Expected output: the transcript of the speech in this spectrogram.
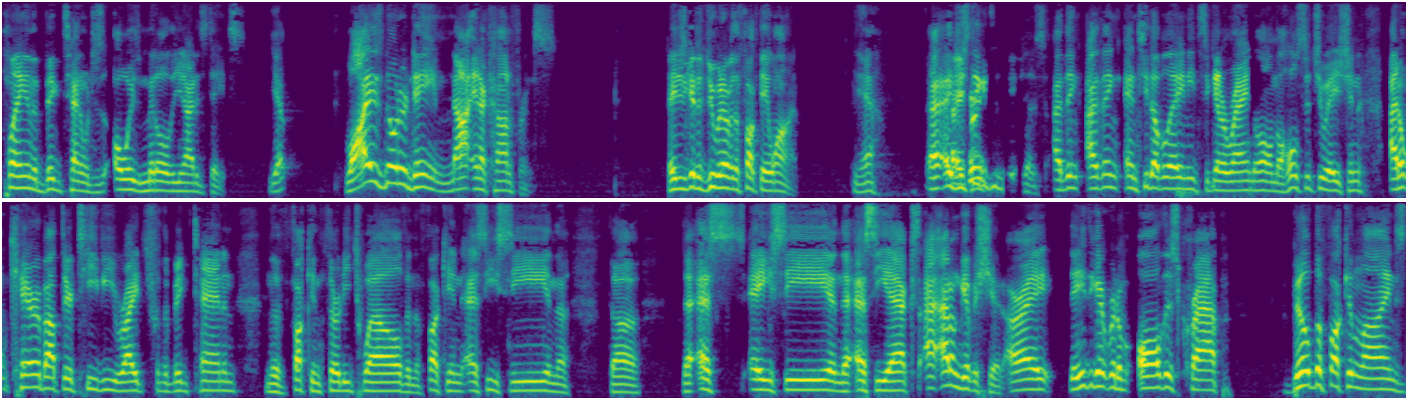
playing in the Big Ten, which is always middle of the United States. Yep. Why is Notre Dame not in a conference? They just get to do whatever the fuck they want. yeah. I, I I just agree. think it's ridiculous. I think I think NCAA needs to get a wrangle on the whole situation. I don't care about their TV rights for the Big Ten and the fucking 30-12 and the fucking SEC and the the the SAC and the SEX. I, I don't give a shit. All right. They need to get rid of all this crap, build the fucking lines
